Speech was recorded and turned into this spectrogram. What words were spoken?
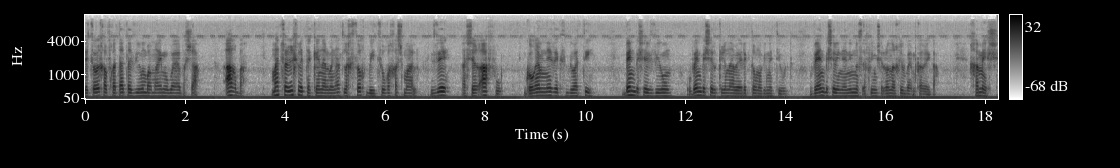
לצורך הפחתת הזיהום במים וביבשה. 4. מה צריך לתקן על מנת לחסוך בייצור החשמל? זה אשר הוא גורם נזק סביבתי, בין בשל זיהום ובין בשל קרינה ואלקטרומגנטיות, והן בשל עניינים נוספים שלא נרחיב בהם כרגע. 5.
